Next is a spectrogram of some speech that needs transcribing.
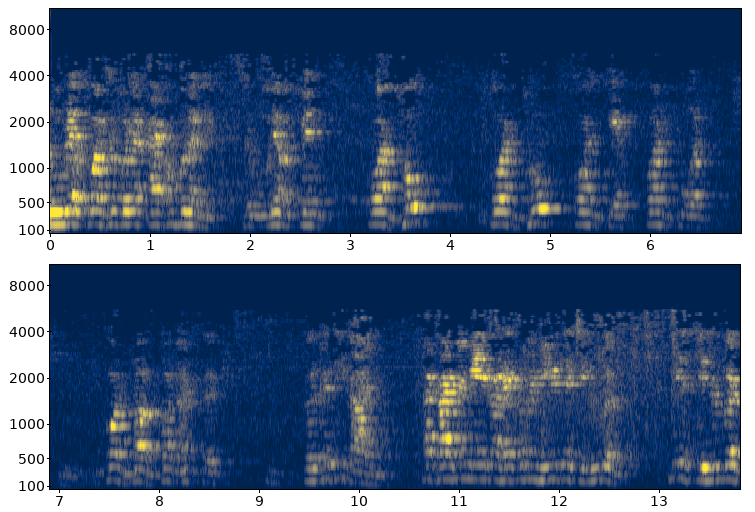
รุปเรื่องก้อนสมุทัยกายของบุรุษสรุปเรื่องมันเป็นก้อนทุกข์ ก้อนทุกข์ก้อนเจ็บก้อนปวดก้อนร้อนก้อนนั้นเกิดเกิดขึ้นที่กายถ้ากายไม่มีอะไรก็ไม่มีมิแต่จิตล้วนมิแต่จิตล้วน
